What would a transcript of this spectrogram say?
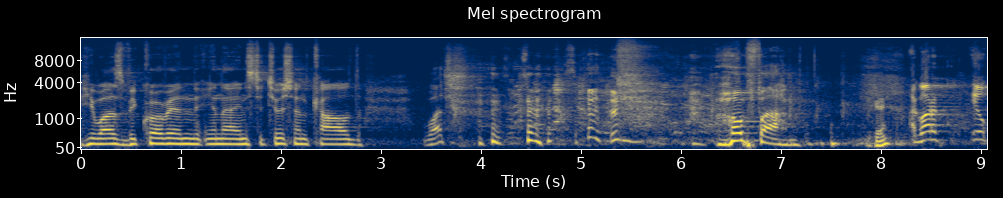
He was recovering in an institution called what? Hope Farm. Okay? Agora, eu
